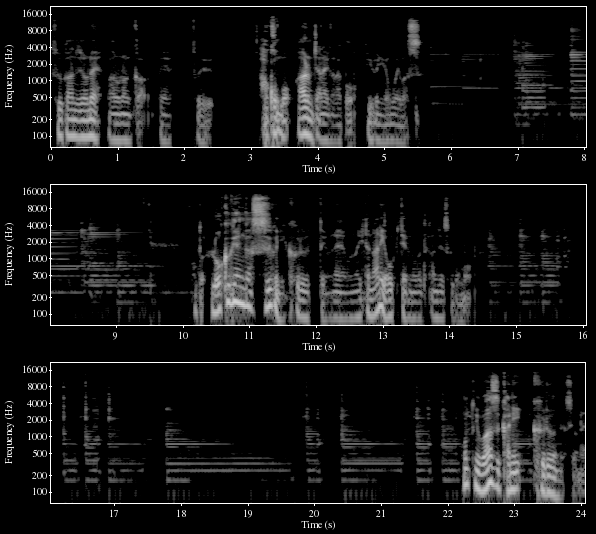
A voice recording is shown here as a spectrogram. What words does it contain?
そういう感じのね、あのなんかね、そういう箱もあるんじゃないかなというふうに思います。本当6弦がすぐに来るっていうね、一体何が起きてるのかって感じですけども。本当にわずかに来るんですよね。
